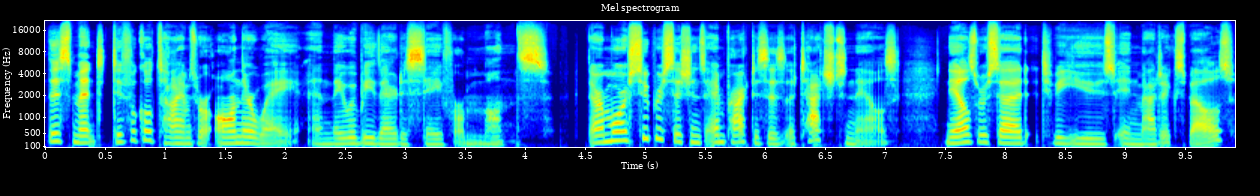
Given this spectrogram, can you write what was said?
this meant difficult times were on their way and they would be there to stay for months. There are more superstitions and practices attached to nails. Nails were said to be used in magic spells,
